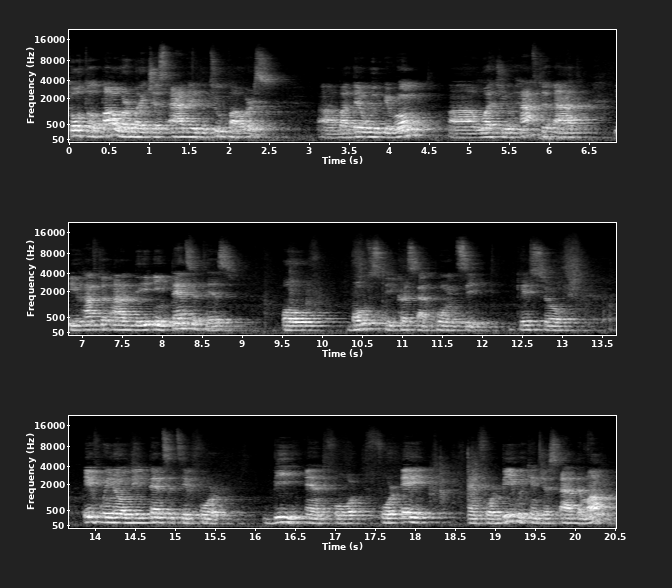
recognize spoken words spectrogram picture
total power by just adding the two powers, uh, but that would be wrong. Uh, what you have to add, you have to add the intensities of both speakers at point C. Okay, so if we know the intensity for B and for, for A and for B, we can just add them up.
